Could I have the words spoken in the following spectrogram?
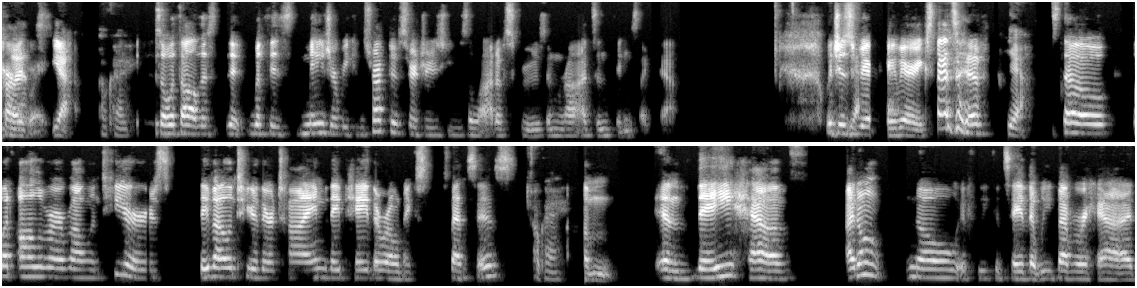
hardware yeah. Okay. So with all this with these major reconstructive surgeries use a lot of screws and rods and things like that. Which is yeah. very very expensive. Yeah. So but all of our volunteers they volunteer their time they pay their own expenses. Okay. Um and they have i don't know if we could say that we've ever had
